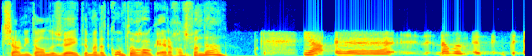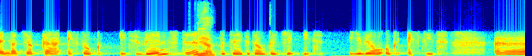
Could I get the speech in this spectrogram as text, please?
zou niet anders weten, maar dat komt toch ook ergens vandaan? Ja, uh, nou, we, en dat je elkaar echt ook iets wenst. Hè? Ja. Dat betekent ook dat je iets... Je wil ook echt iets uh,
